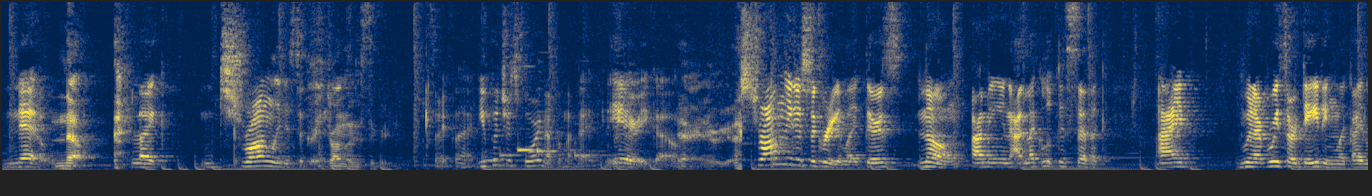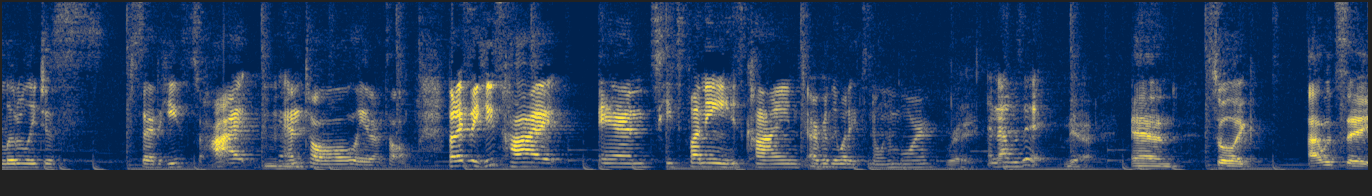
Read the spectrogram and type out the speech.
No. No. Like, strongly disagree. Strongly disagree. Sorry, go ahead. You put yours forward and I put my back. There you go. Right, there we go. Strongly disagree. Like, there's no. I mean, I like Lucas said, like, I, whenever we start dating, like, I literally just said he's hot Mhm. and tall. Yeah, not tall. But I say he's hot and he's funny, he's kind. I really want to get to know him more. Right. And that was it. Yeah. And so like I would say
